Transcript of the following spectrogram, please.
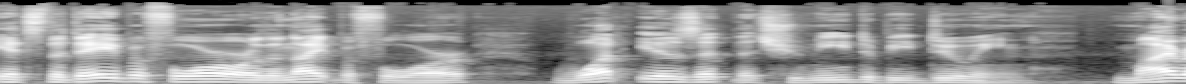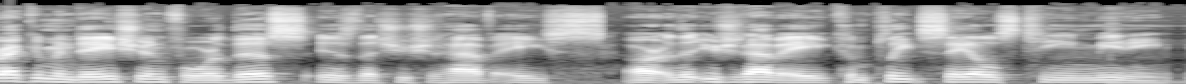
it's the day before or the night before. What is it that you need to be doing? My recommendation for this is that you should have a or that you should have a complete sales team meeting.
